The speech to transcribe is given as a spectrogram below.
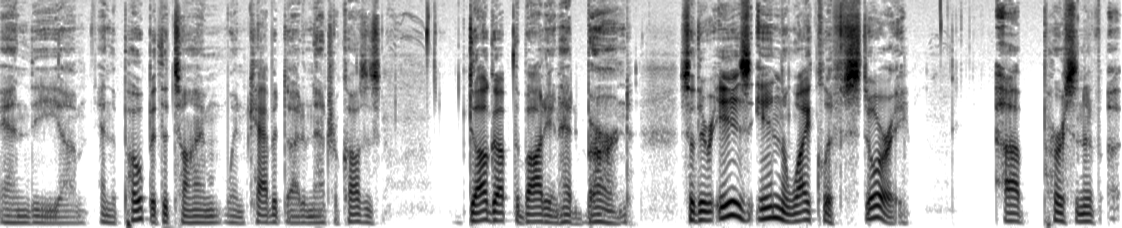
and the um, and the Pope at the time, when Cabot died of natural causes, dug up the body and had it burned. So there is in the Wycliffe story a person of a,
